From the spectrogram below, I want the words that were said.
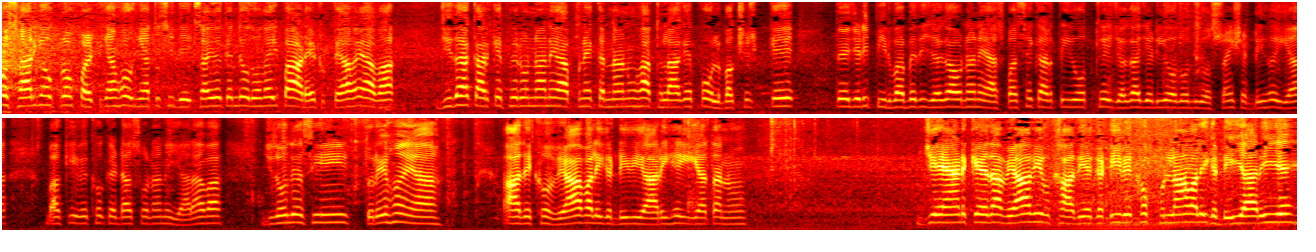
ਉਹ ਸਾਰੀਆਂ ਉੱਪਰੋਂ ਪਲਟੀਆਂ ਹੋ ਗਈਆਂ। ਤੁਸੀਂ ਦੇਖ ਸਕਦੇ ਹੋ, ਕਹਿੰਦੇ ਉਦੋਂ ਦਾ ਹੀ ਪਹਾੜ ਇਹ ਟੁੱਟਿਆ ਹੋਇਆ ਵਾ, ਜਿਹਦਾ ਕਰਕੇ ਫਿਰ ਉਹਨਾਂ ਨੇ ਆਪਣੇ ਕੰਨਾਂ ਨੂੰ ਹੱਥ ਲਾ ਕੇ ਭੁੱਲ ਬਖਸ਼ਿਸ਼ ਕੇ ਤੇ ਜਿਹੜੀ ਪੀਰ ਬਾਬੇ ਦੀ ਜਗ੍ਹਾ ਉਹਨਾਂ ਨੇ ਆਸ-ਪਾਸੇ ਕਰਤੀ, ਉੱਥੇ ਜਗ੍ਹਾ ਜਿਹੜੀ ਉਦੋਂ ਦੀ ਉਸ ਤਰ੍ਹਾਂ ਹੀ ਛੱਡੀ ਹੋਈ ਆ। ਬਾਕੀ ਵੇਖੋ ਕਿੱਡਾ ਸੋਹਣਾ ਨਜ਼ਾਰਾ ਵਾ। ਜਦੋਂ ਦੇ ਅਸੀਂ ਤੁਰੇ ਹੋਏ ਆ ਆ ਦੇਖੋ, ਵਿਆਹ ਵਾਲੀ ਗੱਡੀ ਵੀ ਆ ਰਹੀ ਹੈਗੀ ਆ ਤੁਹਾਨੂੰ। ਜੇ ਐਂਡ ਕੇ ਦਾ ਵਿਆਹ ਵੀ ਵਿਖਾ ਦਈਏ, ਗੱਡੀ ਵੇਖੋ, ਫੁੱਲਾਂ ਵਾਲੀ ਗੱਡੀ ਆ ਰਹੀ ਏ।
